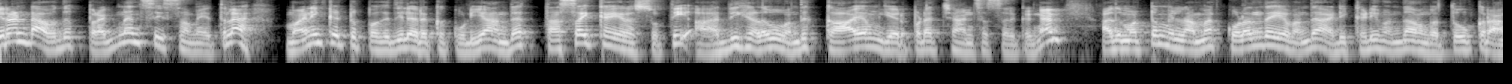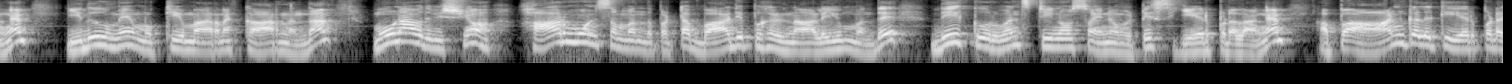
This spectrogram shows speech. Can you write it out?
இரண்டாவது ப்ரெக்னன்சி சமயத்தில் மணிக்கட்டு பகுதியில் இருக்கக்கூடிய அந்த தசைக்கயிறை சுற்றி அதிக அளவு வந்து காயம் ஏற்பட சான்சஸ் இருக்குங்க. அது மட்டும் இல்லாமல் குழந்தைய வந்து அடிக்கடி வந்து அவங்க தூக்குறாங்க. இதுவுமே முக்கியமான காரணம் தான் மூணாவது விஷயம் ஹார்மோன் சம்பந்தப்பட்ட பாதிப்புகள்னாலையும் வந்து தி குர்வன் ஸ்டீனோசைனோவிட்டிஸ் ஏற்படலாங்க. அப்போ ஆண்களுக்கு ஏற்பட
